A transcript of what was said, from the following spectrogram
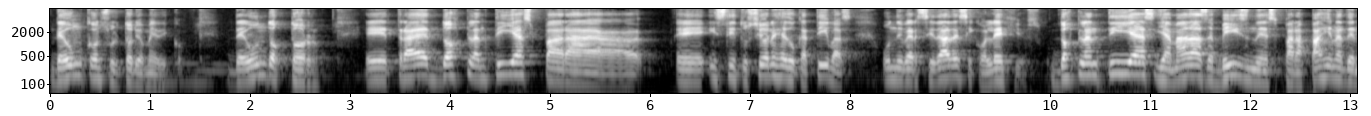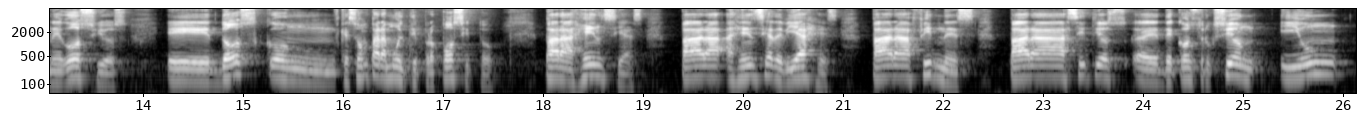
de un consultorio médico, de un doctor. Eh, trae dos plantillas para eh, instituciones educativas, universidades y colegios. Dos plantillas llamadas business para páginas de negocios. dos con, que son para multipropósito, para agencias, para agencia de viajes, para fitness, para sitios de construcción y un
